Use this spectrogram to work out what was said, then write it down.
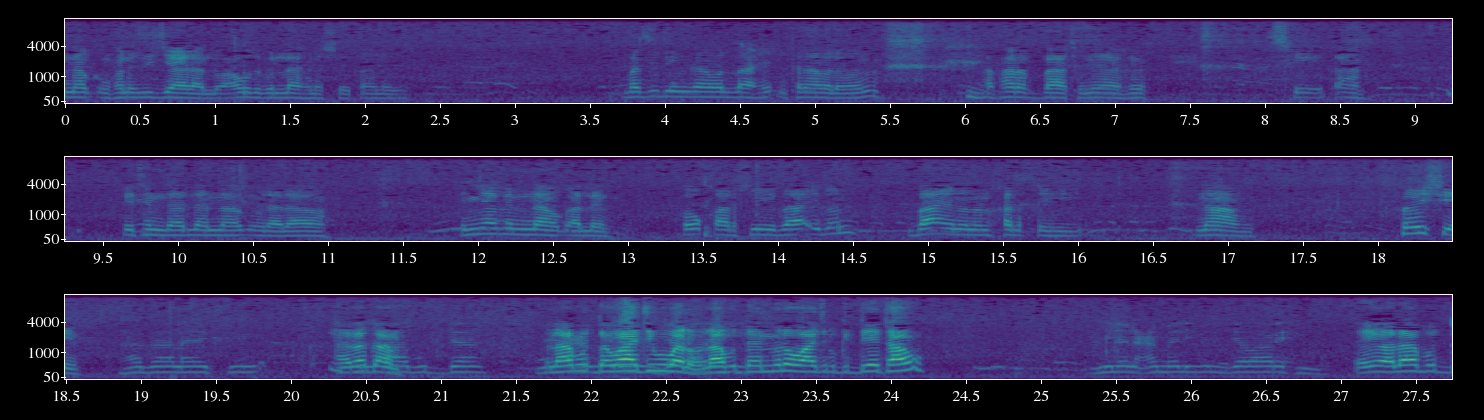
እናውቅም ከነዚህ እጅ ያላሉ አዑዙ ቢላሂ ሚነ ሸይጣን ረጂም በዚህ ድንጋይ ወላሂ እንትና በለውን አፈረባት ነው ያፈ ሸይጣን የት እንዳለ እናውቅም ይላል አዎ እኛ ግን እናውቃለን ፈውቅ አርሺህ ባኢዱን ባኢኑን ምን ኸልቂሂ ናም እሺ هذا لا يكفي አይበቃም لا بد من ላቡደ العمل ዋጅቡ በለው من العمل بالجوارح ايوه لابد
